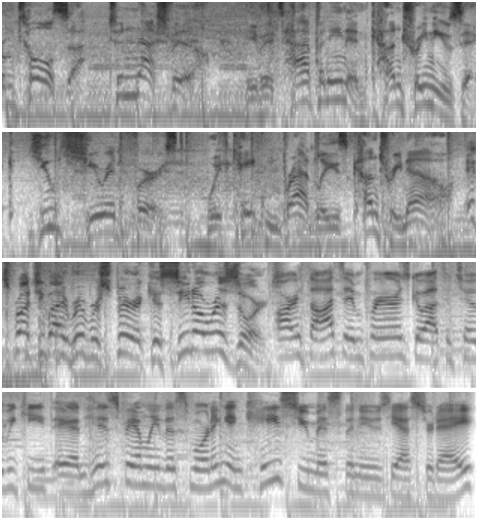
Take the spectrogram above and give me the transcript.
From Tulsa to Nashville, if it's happening in country music, you hear it first with Cait and Bradley's Country Now. It's brought to you by River Spirit Casino Resort. Our thoughts and prayers go out to Toby Keith and his family this morning. In case you missed the news yesterday,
